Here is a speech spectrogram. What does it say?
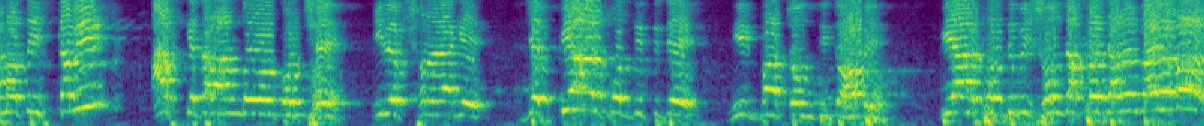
জামাতে ইসলামী আজকে তারা আন্দোলন করছে। ইলেকশনের আগে যে পিয়ার পদ্ধতিতে নির্বাচন দিতে হবে। পিয়ার পদ্ধতি সম্বন্ধে আপনারা জানেন ভাই আমার?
